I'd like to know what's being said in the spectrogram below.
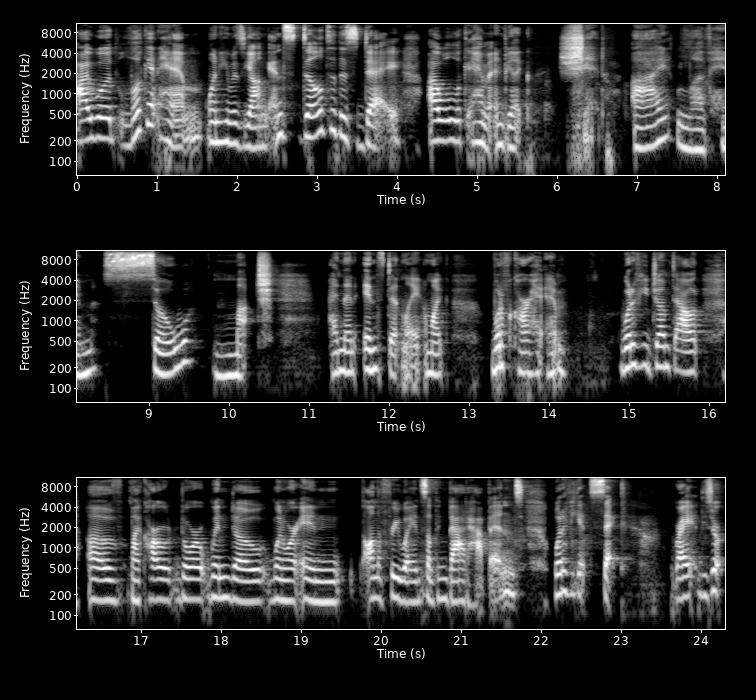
I would look at him when he was young and still to this day I will look at him and be like, "Shit, I love him so much." And then instantly I'm like, "What if a car hit him?" What if he jumped out of my car door window when we're in on the freeway and something bad happens? What if he gets sick? Right? These are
